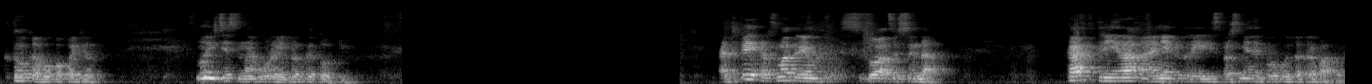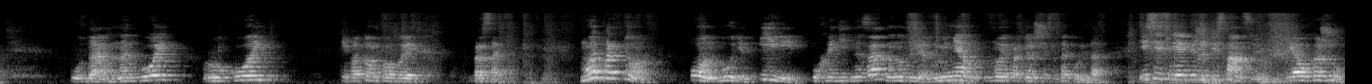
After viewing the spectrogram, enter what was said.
Кто кого попадет. Ну, естественно, уровень подготовки. А теперь рассматриваем ситуацию стендап. Как тренера, а некоторые или спортсмены пробуют отрабатывать. Удар ногой, рукой и потом пробует бросать. Мой партнер, он будет или уходить назад, ну, например, у меня мой партнер сейчас атакует, да. Если я держу дистанцию, я ухожу.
